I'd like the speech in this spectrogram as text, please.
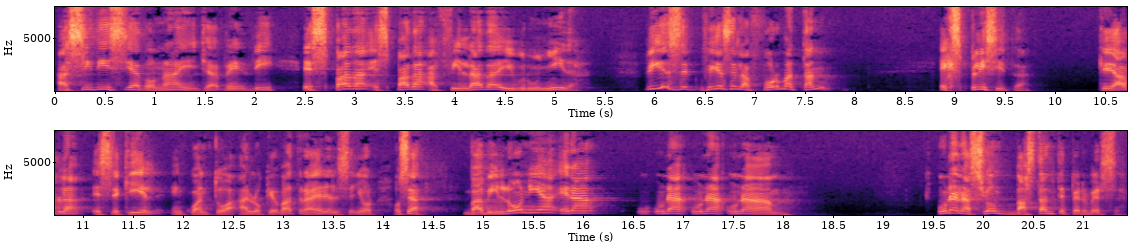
así dice Adonai Yahvé, di, espada, espada afilada y bruñida. Fíjese, fíjese la forma tan explícita que habla Ezequiel en cuanto a, lo que va a traer el Señor. O sea, Babilonia era una, una, una, una nación bastante perversa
